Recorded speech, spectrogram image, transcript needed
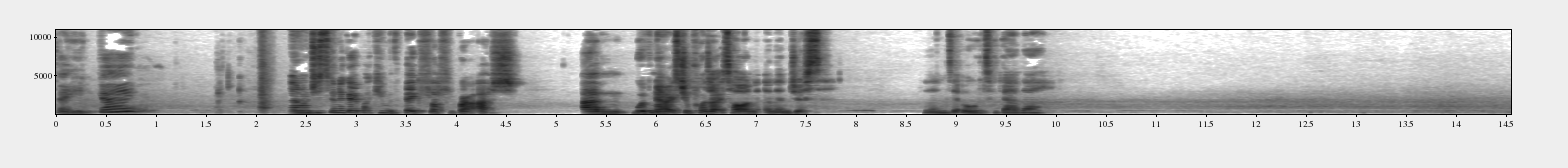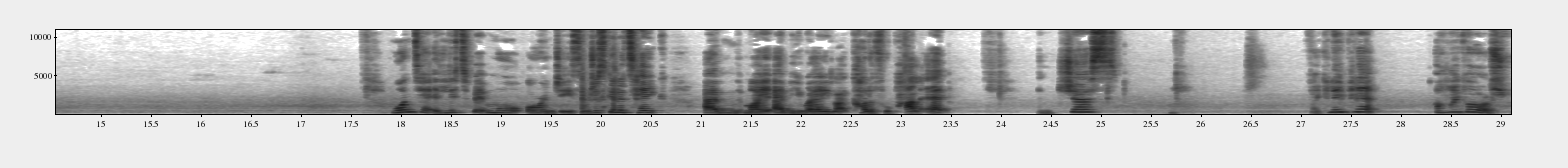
There you go. And I'm just going to go back in with a big fluffy brush um, with no extra product on and then just blend it all together. Want it a little bit more orangey. So I'm just going to take um, my MUA like colourful palette and just if I can open it oh my gosh.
